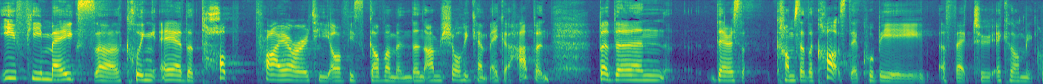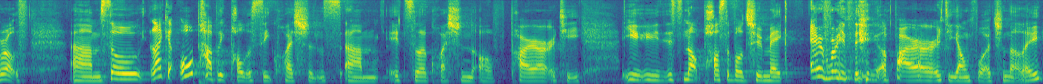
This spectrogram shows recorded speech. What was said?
if he makes uh, clean air the top priority of his government, then I'm sure he can make it happen. But then there's comes at a cost. There could be effect to economic growth. Um, so, like all public policy questions, um, it's a question of priority. You, you, it's not possible to make everything a priority, unfortunately.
